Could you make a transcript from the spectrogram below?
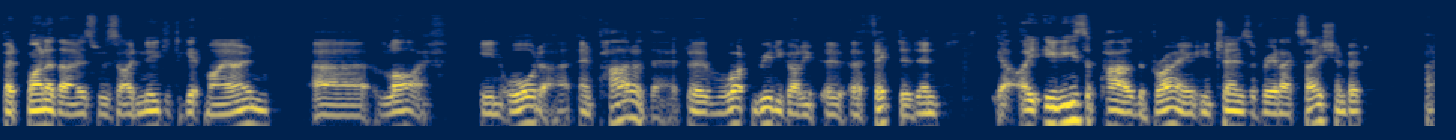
But one of those was I needed to get my own uh, life in order. And part of that, uh, what really got uh, affected, and it is a part of the brain in terms of relaxation, but uh,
